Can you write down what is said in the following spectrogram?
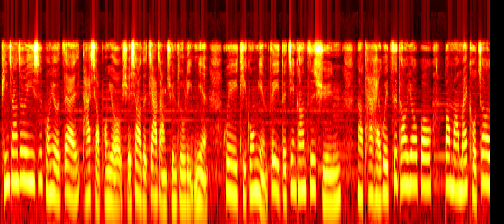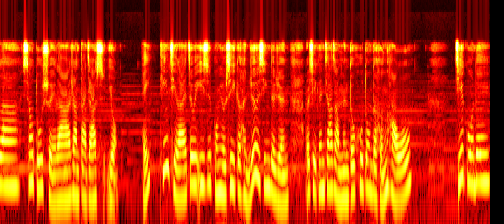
平常这位医师朋友在他小朋友学校的家长群组里面会提供免费的健康咨询，那他还会自掏腰包帮忙买口罩啦、消毒水啦，让大家使用。哎，听起来这位医师朋友是一个很热心的人，而且跟家长们都互动得很好哦。结果呢？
